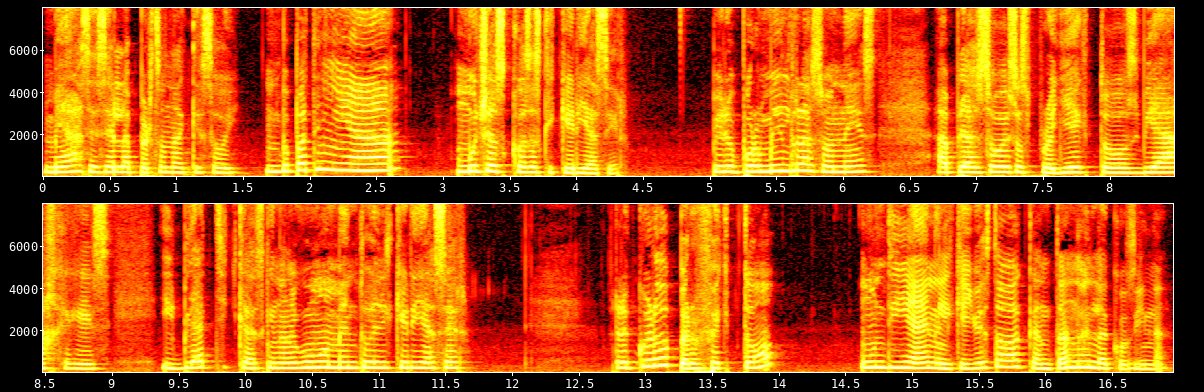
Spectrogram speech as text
me hace ser la persona que soy. Mi papá tenía muchas cosas que quería hacer, pero por mil razones aplazó esos proyectos, viajes y pláticas que en algún momento él quería hacer. Recuerdo perfecto un día en el que yo estaba cantando en la cocina.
